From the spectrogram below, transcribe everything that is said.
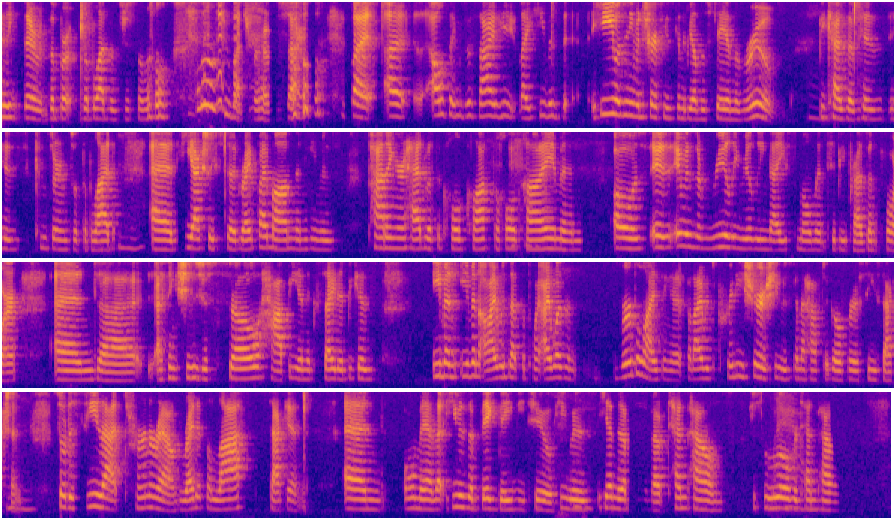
I think there the the blood was just a little a little too much for him. So, sure. but uh, all things aside, he like he was he wasn't even sure if he was going to be able to stay in the room mm. because of his his concerns with the blood, mm-hmm. and he actually stood right by mom and he was patting her head with a cold cloth the whole time and oh it was, it, it was a really really nice moment to be present for and uh, I think she was just so happy and excited because even even I was at the point I wasn't verbalizing it, but I was pretty sure she was going to have to go for a C-section. Mm-hmm. So to see that turnaround right at the last second, and oh man, that he was a big baby too. He mm-hmm. was he ended up about ten pounds, just a little wow. over ten pounds,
